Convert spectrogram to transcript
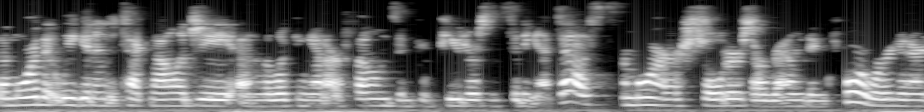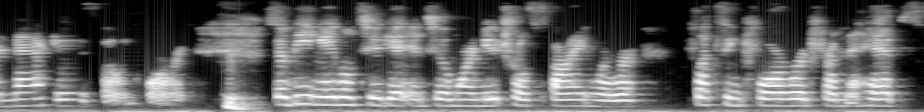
the more that we get into technology and we're looking at our phones and computers and sitting at desks, the more our shoulders are rounding forward and our neck is bowing forward. Mm-hmm. So being able to get into a more neutral spine where we're flexing forward from the hips,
